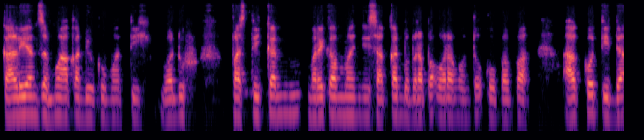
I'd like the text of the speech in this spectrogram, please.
kalian semua akan dihukum mati. Waduh, pastikan mereka menyisakan beberapa orang untukku, Papa. Aku tidak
